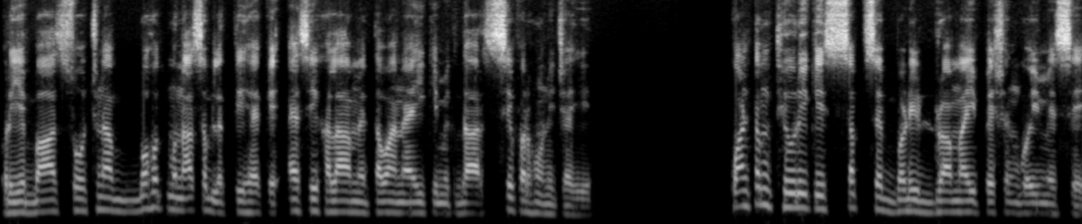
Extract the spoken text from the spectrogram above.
اور یہ بات سوچنا بہت مناسب لگتی ہے کہ ایسی خلا میں توانائی کی مقدار صفر ہونی چاہیے۔ کوانٹم تھیوری کی سب سے بڑی ڈرامائی پیشن گوئی میں سے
